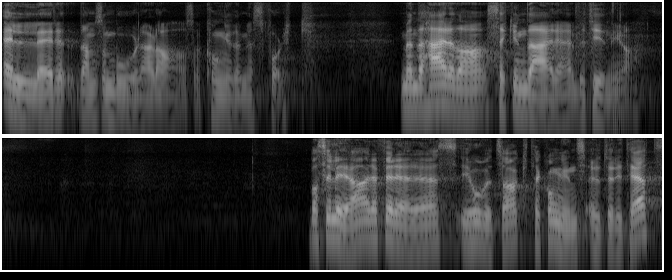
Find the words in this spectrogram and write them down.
eller de som bor der, da, altså kongedømmets folk. Men dette er da sekundære betydninger. Basilea refereres i hovedsak til kongens autoritet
